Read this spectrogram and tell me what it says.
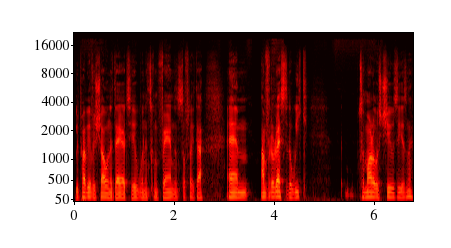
We'll probably have a show in a day or two when it's confirmed and stuff like that. Um, and for the rest of the week, tomorrow is Tuesday, isn't it?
